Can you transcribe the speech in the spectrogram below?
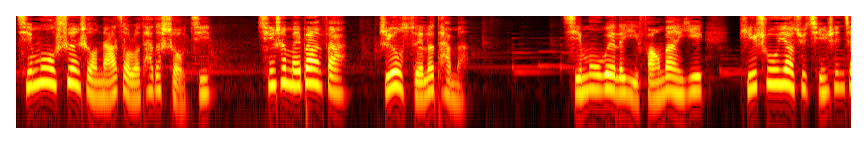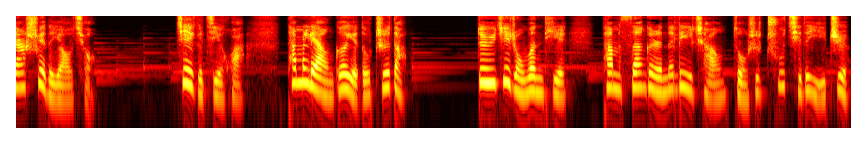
秦牧顺手拿走了他的手机，秦深没办法。只有随了他们。秦牧为了以防万一，提出要去秦深家睡的要求。这个计划，他们两个也都知道。对于这种问题，他们三个人的立场总是出奇的一致，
